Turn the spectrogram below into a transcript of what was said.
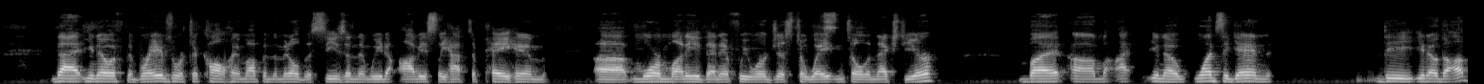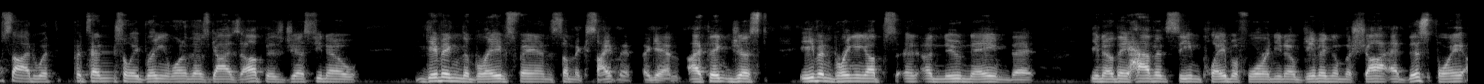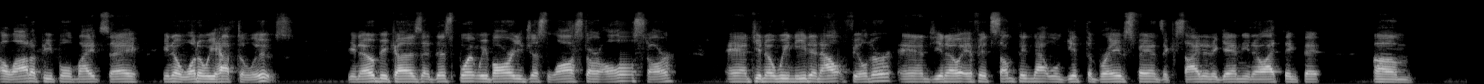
That you know, if the Braves were to call him up in the middle of the season, then we'd obviously have to pay him uh, more money than if we were just to wait until the next year. But um, I, you know, once again, the you know the upside with potentially bringing one of those guys up is just you know giving the Braves fans some excitement again. I think just even bringing up a, a new name that you know they haven't seen play before and you know giving them a shot at this point a lot of people might say you know what do we have to lose you know because at this point we've already just lost our all-star and, you know, we need an outfielder. And, you know, if it's something that will get the Braves fans excited again, you know, I think that, um,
